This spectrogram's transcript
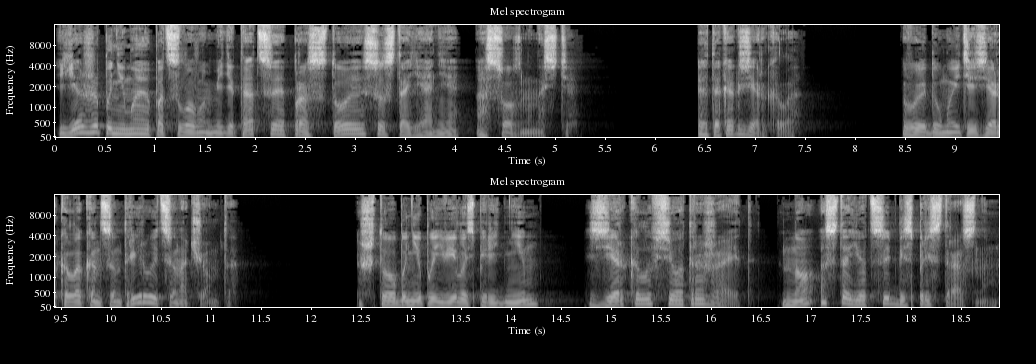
Я же понимаю под словом медитация простое состояние осознанности. Это как зеркало. Вы думаете, зеркало концентрируется на чем-то? Что бы ни появилось перед ним, зеркало все отражает, но остается беспристрастным.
